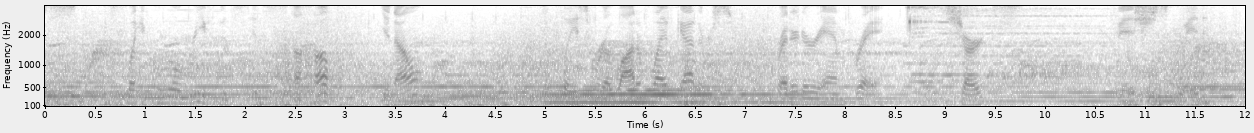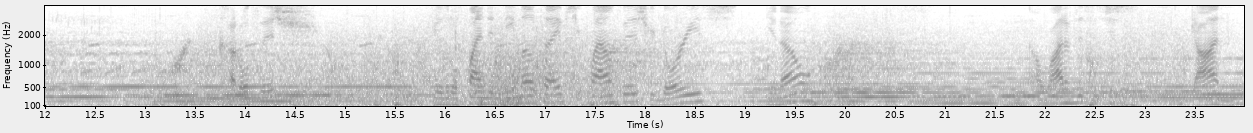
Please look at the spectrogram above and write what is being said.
house. This is like a coral reef. It's it's a hub, you know? It's a place where a lot of life gathers. Predator and prey. Sharks, fish, squid, cuttlefish, your little Finding Nemo types, your clownfish, your dories, you know? Mm, a lot of this is just gone.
